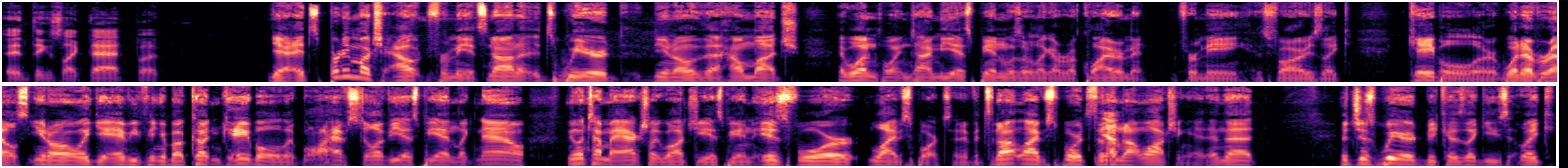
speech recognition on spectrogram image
and things like that. But Yeah, it's pretty much out for me. It's not. A, it's weird, you know, the how much at one point in time ESPN was like a requirement for me as far as like cable or whatever else. You know, like everything about cutting cable, like well, I have still have ESPN. Like now, the only time I actually watch ESPN is for live sports, and if it's not live sports, then Yeah. I'm not watching it. And that it's just weird because like you like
